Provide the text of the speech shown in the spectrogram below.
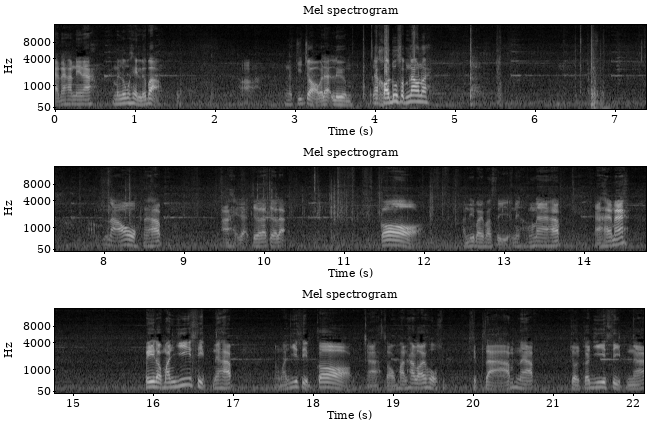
ดนะคันนี้นะไม่รู้เห็นหรือเปล่าอ่าจีจ่อไว้แล้วลืมนะขอดูสำเนาหน่อยสำเนานะครับอะเดี๋ยวเจอแล้วเจอแล้วก็อันนี้ใบภาษีในข้างหน้าครับอะเห็นไหมปี 2020 นะครับ 2020 ก็อะ2,563 นะครับ โจทย์ก็ 20 นะ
